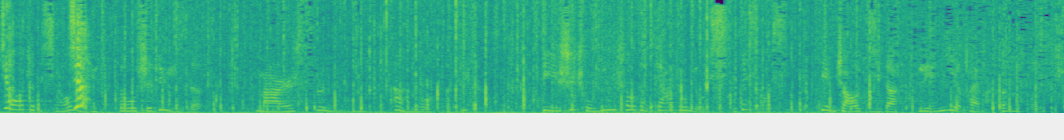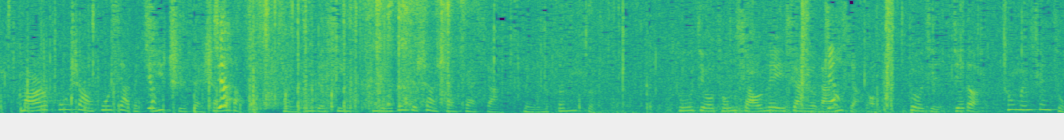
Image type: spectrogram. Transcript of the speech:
飘着的小雨都是绿色的。马儿嘶鸣，暗落很惨。彼时楚英收到家中有袭的消息，便着急的连夜快马奔回。马儿忽上忽下的疾驰在山道，楚英的心也跟着上上下下没了分寸。楚九从小内向又胆小，做姐姐的出门前总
